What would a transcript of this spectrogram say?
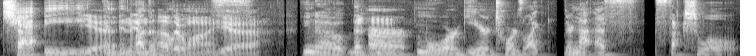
chappy, Yeah, and, the then the other one, ones, yeah. you know, that Mhm. are more geared towards like they're not as sexual.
